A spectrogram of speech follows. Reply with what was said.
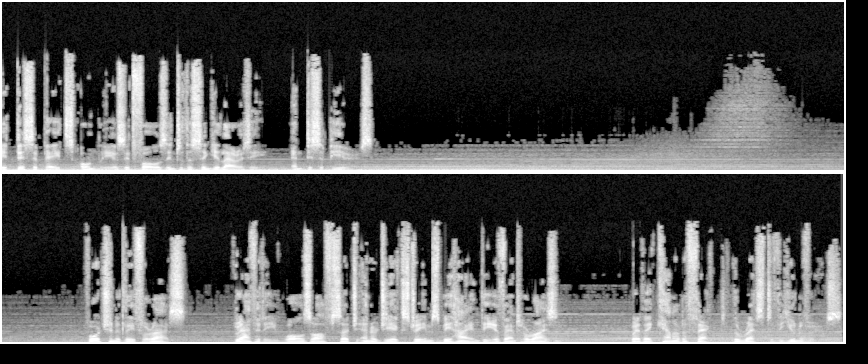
It dissipates only as it falls into the singularity and disappears. Fortunately for us, gravity walls off such energy extremes behind the event horizon, where they cannot affect the rest of the universe.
